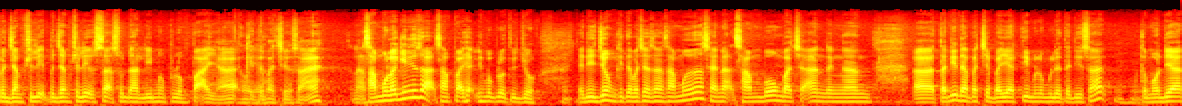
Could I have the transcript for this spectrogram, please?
Pejam celik, pejam celik Ustaz sudah 54 ayat oh, kita ya. baca Ustaz eh. Nak sambung lagi ni Ustaz sampai ayat 57. Jadi jom kita baca sama-sama. Saya nak sambung bacaan dengan uh, tadi dah baca Bayati mula-mula tadi Ustaz. Mhm. Kemudian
